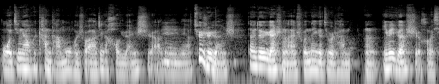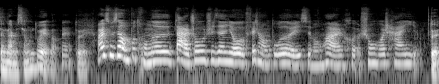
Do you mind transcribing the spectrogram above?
我经常会看弹幕，会说啊，这个好原始啊，怎么怎么样，确实原始。但是对于原始人来说，那个就是他们，嗯，因为原始和现代是相对的，对对而就像不同的大洲之间，也有非常多的一些文化和生活差异。对。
